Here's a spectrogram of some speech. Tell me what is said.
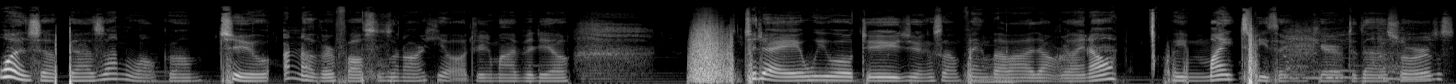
What is up guys and welcome to another Fossils and Archaeology my video. Today we will be doing something that I don't really know. We might be taking care of the dinosaurs.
